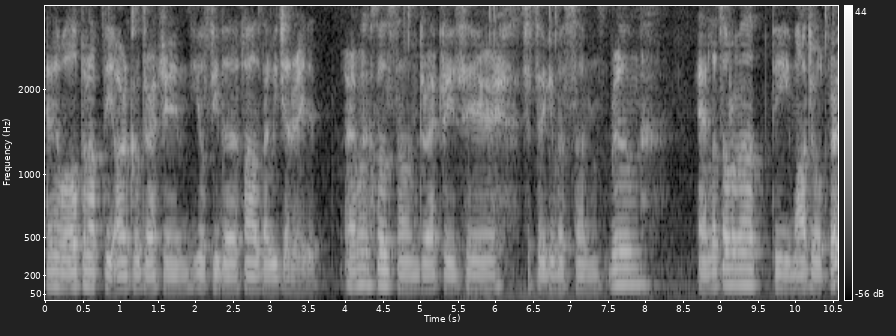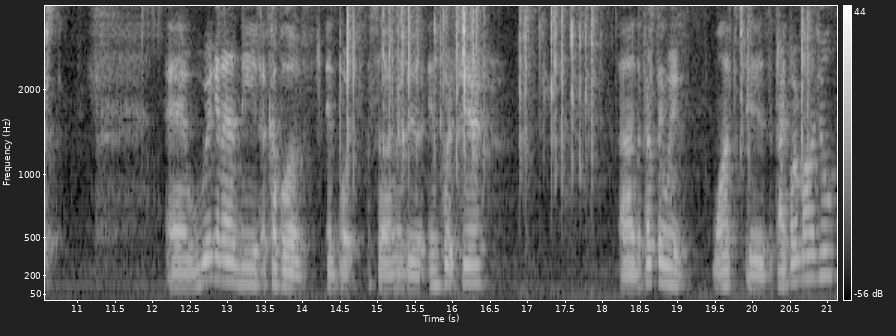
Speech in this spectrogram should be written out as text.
And then we'll open up the article directory and you'll see the files that we generated. Alright, I'm going to close some directories here just to give us some room. And let's open up the module first. And we're to need a couple of imports. So I'm to do imports here. Uh, the first thing we want is the TypeORM module.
